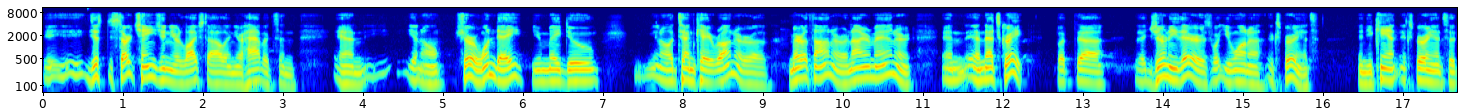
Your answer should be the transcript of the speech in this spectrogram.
Just start changing your lifestyle and your habits, and and you know, sure, one day you may do, you know, a 10k run or a marathon or an Ironman, or and and that's great. But uh, the journey there is what you want to experience, and you can't experience it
